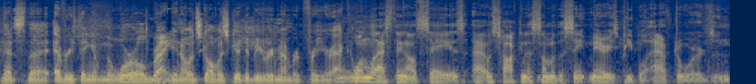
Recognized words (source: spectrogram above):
that's the everything of the world, Right. but you know, it's always good to be remembered for your accolades. One last thing I'll say is I was talking to some of the St. Mary's people afterwards, and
